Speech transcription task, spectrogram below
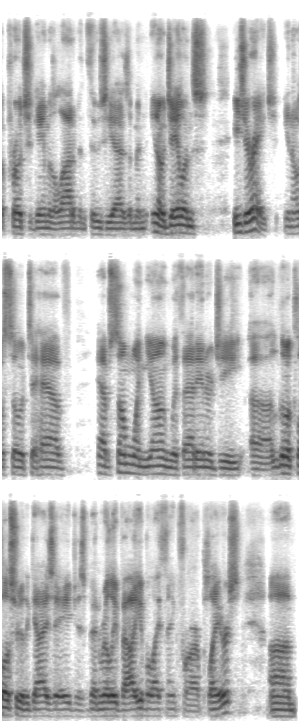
approach the game with a lot of enthusiasm. And you know, Jalen's he's your age, you know, so to have have someone young with that energy, uh, a little closer to the guy's age, has been really valuable, I think, for our players. Um,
